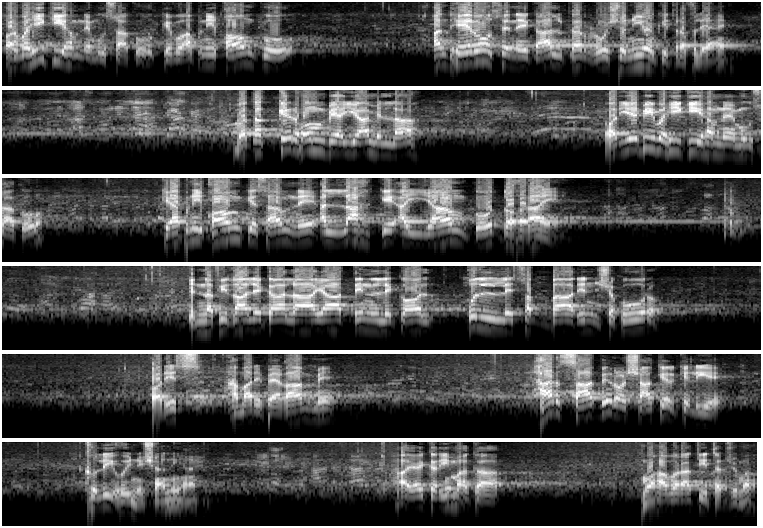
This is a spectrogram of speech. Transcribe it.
اور وہی کی ہم نے موسیٰ کو کہ وہ اپنی قوم کو اندھیروں سے نکال کر روشنیوں کی طرف لے آئیں۔ وَذَكِّرْهُمْ بِأَيَّامِ اللَّهِ۔ اور یہ بھی وہی کی ہم نے موسیٰ کو کہ اپنی قوم کے سامنے اللہ کے ایام کو دہرائیں۔ ان فی ذالک لآیات لکل کل صبار شکور اور اس ہمارے پیغام میں ہر صابر اور شاکر کے لیے کھلی ہوئی نشانیاں ہیں۔ آیا کریمہ کا محاوراتی ترجمہ۔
